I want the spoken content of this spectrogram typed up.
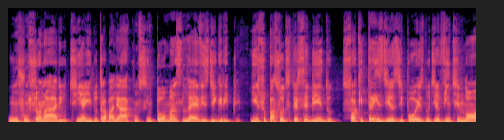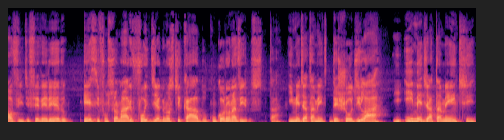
um funcionário tinha ido trabalhar com sintomas leves de gripe. Isso passou despercebido, só que três dias depois, no dia 29 de fevereiro, esse funcionário foi diagnosticado com coronavírus. Tá? Imediatamente deixou de ir lá e imediatamente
